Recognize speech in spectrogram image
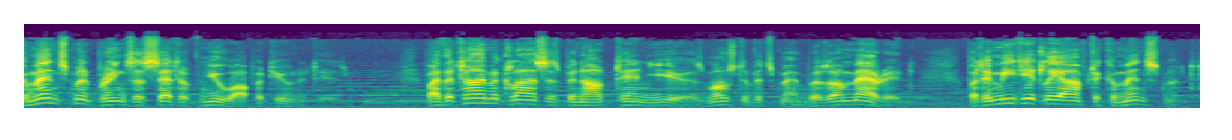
Commencement brings a set of new opportunities. By the time a class has been out 10 years, most of its members are married. But immediately after commencement,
